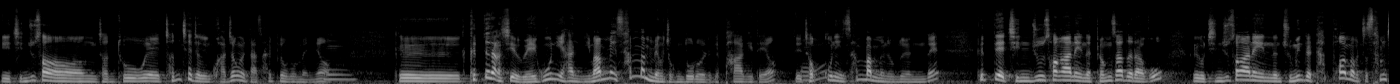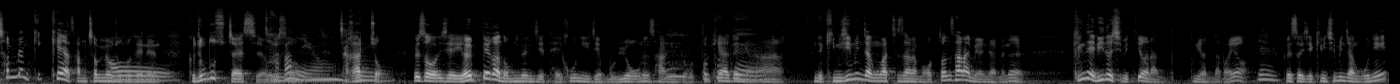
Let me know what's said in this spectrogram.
이 진주성 전투의 전체적인 과정을 다 살펴보면요. 네. 그 그때 당시에 왜군이 한 2만 명, 3만 명 정도로 이렇게 파악이 돼요. 네. 적군이 3만 명 정도였는데 그때 진주 성 안에 있는 병사들하고 그리고 진주 성 안에 있는 주민들 다 포함하면 3천 명 끼케야 3천 명 정도 되는 어, 그 정도 숫자였어요. 그래서 작았네요. 음, 작았죠. 네. 그래서 이제 10배가 넘는 이제 대군이 이제 몰려오는 상황인데 어떻게 해야. 되냐. 근데 김시민 장군 같은 사람은 어떤 사람이었냐면은 굉장히 리더십이 뛰어난 분이었나 봐요. 네. 그래서 이제 김시민 장군이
